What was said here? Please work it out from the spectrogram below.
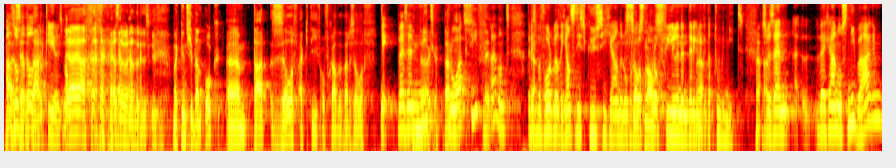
Maar, Alsof zijt dat daar, clear is. Maar Ja, ja, dat is nog een andere discussie. maar kunt je dan ook ehm, daar zelf actief, of gaat het daar zelf... Nee, wij zijn niet proactief. niet. Nee. Hè, want er is Ja. bijvoorbeeld een ganse discussie gaande over Zelfs logprofielen en dergelijke. Dat doen we niet. Dus we zijn, eh, wij gaan ons niet wagen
